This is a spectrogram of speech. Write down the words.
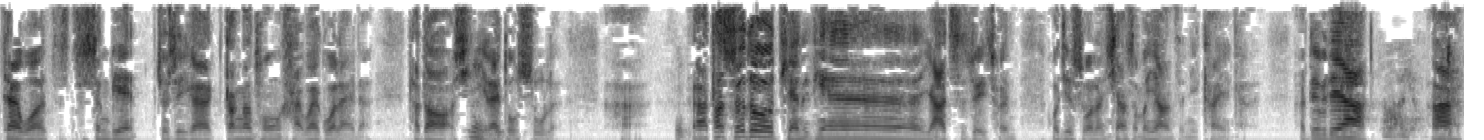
在我身边，就是一个刚刚从海外过来的，她到悉尼来读书了啊。啊，他舌头舔了舔牙齿、嘴唇，我就说了，像什么样子？你看一看，啊，对不对啊？啊，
